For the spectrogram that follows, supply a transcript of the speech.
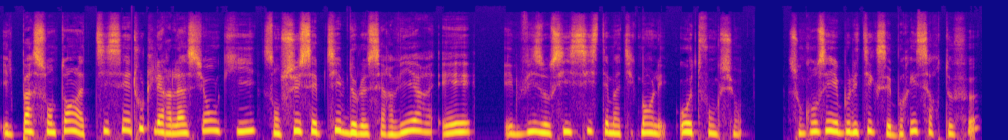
il passe son temps à tisser toutes les relations qui sont susceptibles de le servir et il vise aussi systématiquement les hautes fonctions. Son conseiller politique, c'est Brice Hortefeux,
